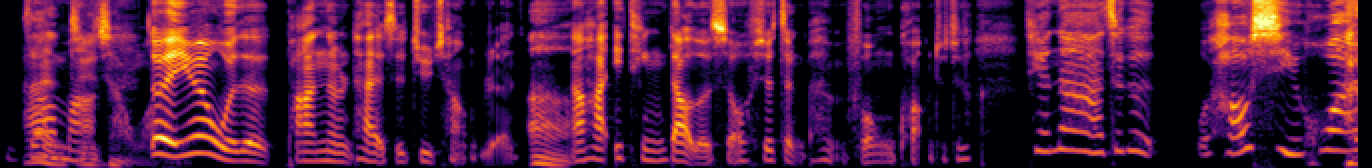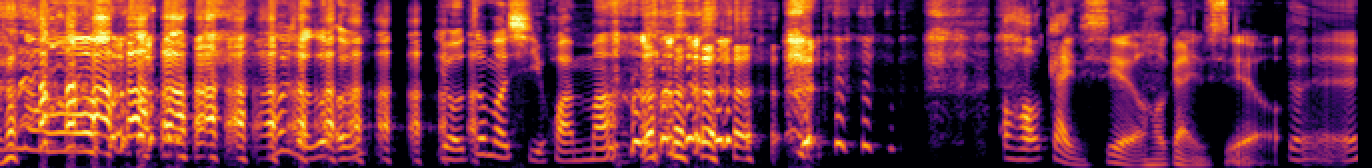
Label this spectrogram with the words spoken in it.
你知道吗？对，因为我的 partner 他也是剧场人，嗯，然后他一听到的时候就整个很疯狂，就觉得天哪，这个。我好喜欢哦！我想说，呃，有这么喜欢吗？哦，好感谢哦，好感谢哦。对，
